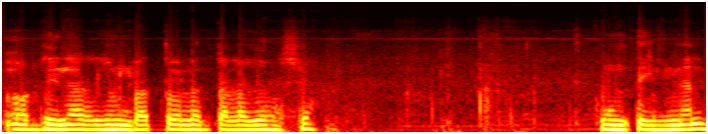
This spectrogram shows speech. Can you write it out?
Ordinaryong bato lang talaga siya. Kung tingnan.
